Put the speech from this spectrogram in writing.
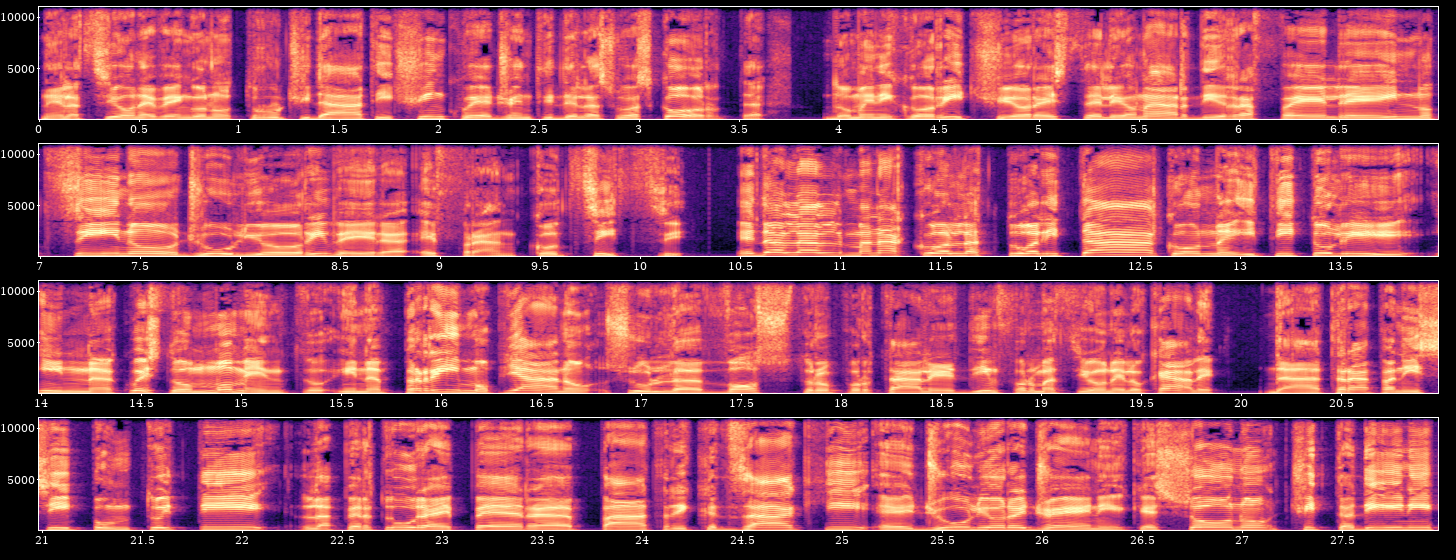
Nell'azione vengono trucidati cinque agenti della sua scorta, Domenico Ricci, Oreste Leonardi, Raffaele Innozzino, Giulio Rivera e Franco Zizzi. E dall'almanacco all'attualità con i titoli in questo momento in primo piano sul vostro portale di informazione locale. Da trapanissi.it l'apertura è per Patrick Zacchi e Giulio Regeni che sono cittadini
